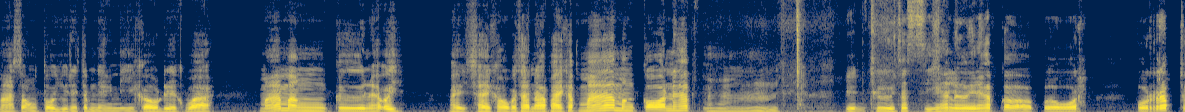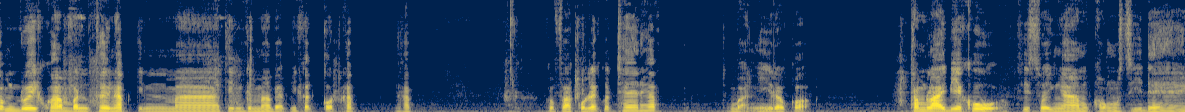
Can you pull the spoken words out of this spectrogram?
ม้าสองตัวอยู่ในตำแหน่งนี้ก็เรียกว่า ม้ามังกือนะครับเอ้ยไม่ใช่เขาพัฒนาภัยครับ ม้ามังกรนะครับอืมเปลี่ยนชื่อซะเสียเลยนะครับ ก็โปรดโปรดรับชมด้วยความบันเทิงครับกินมาทิมขึ้นมาแบบนี้ก็กดครับนะครับก็ฝากกดไลค์กดแชร์นะครับจังหวะนี้เราก็ทำลายเบี้ยคู่ที่สวยงามของสีแดง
